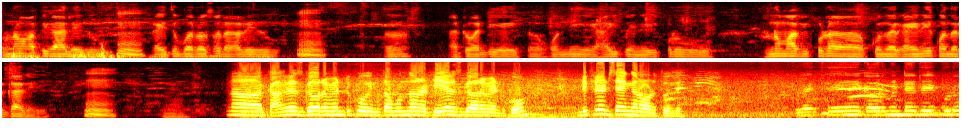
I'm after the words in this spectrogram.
రుణమాఫీ కాలేదు. ఉమ్, రైతు భరోసా రాలేదు. ఉమ్, ఆ, అటువంటి కొన్ని ఆగిపోయినాయి. ఇప్పుడు రుణమాఫీ కూడా కొందరికి అయినాయి కొందరికి కాలేదు. నా కాంగ్రెస్ గవర్నమెంట్కు ఇంత ముందు టీఆర్ఎస్ గవర్నమెంట్కు డిఫరెన్స్ ఏం కనబడుతుంది? ఇప్పుడైతే గవర్నమెంట్ అయితే ఇప్పుడు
